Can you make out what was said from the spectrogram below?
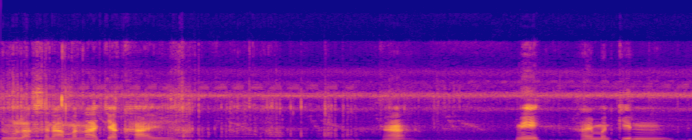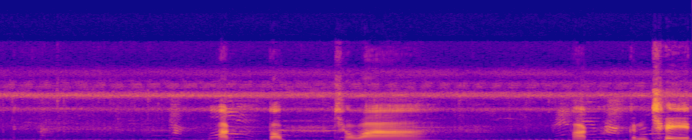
ดูลักษณะมันน่าจะไข่ฮะ นี่ให้มันกิน ผักตบชวา ผักกันเฉด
